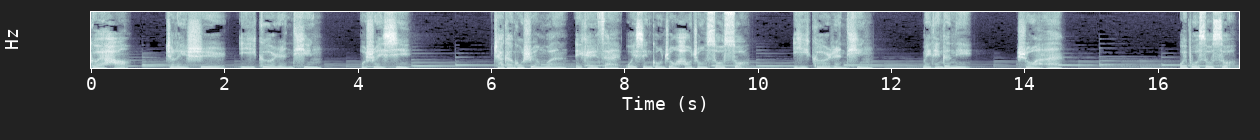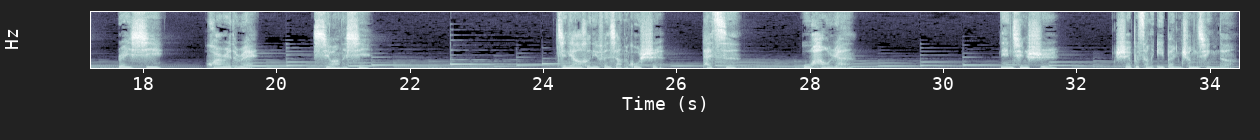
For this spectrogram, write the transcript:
各位好，这里是一个人听，我是瑞希。查看故事原文，你可以在微信公众号中搜索“一个人听”，每天跟你说晚安。微博搜索“瑞希”，花蕊的蕊，希望的希。今天要和你分享的故事，来自吴浩然。年轻时，谁不曾一本正经的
